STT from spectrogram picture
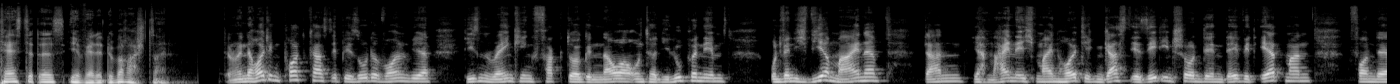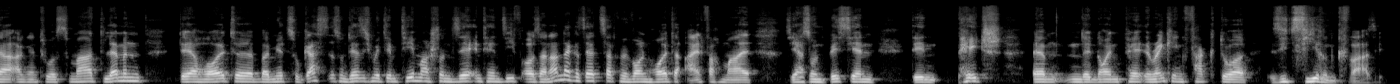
testet es, ihr werdet überrascht sein. Und in der heutigen Podcast-Episode wollen wir diesen Ranking-Faktor genauer unter die Lupe nehmen. Und wenn ich wir meine, dann ja, meine ich meinen heutigen Gast. Ihr seht ihn schon, den David Erdmann von der Agentur Smart Lemon, der heute bei mir zu Gast ist und der sich mit dem Thema schon sehr intensiv auseinandergesetzt hat. Wir wollen heute einfach mal ja so ein bisschen den Page, ähm, den neuen Ranking-Faktor sezieren quasi.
